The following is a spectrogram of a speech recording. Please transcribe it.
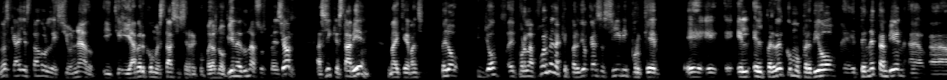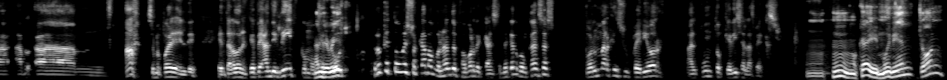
no es que haya estado lesionado y, que, a ver cómo está, si se recupera, no, viene de una suspensión, así que está bien Mike Evans, pero yo, eh, por la forma en la que perdió Kansas City, porque eh, eh, el, perder como perdió, tener también a, ah, se me fue el, entrenador en jefe, Andy Reid, como creo que todo eso acaba abonando en favor de Kansas, me quedo con Kansas por un margen superior al punto que dice Las Vegas ok, muy bien. John,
